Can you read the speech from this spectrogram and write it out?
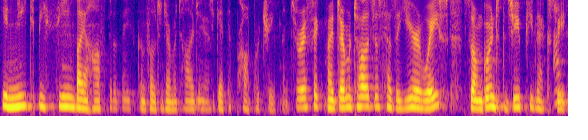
You need to be seen by a hospital-based consultant dermatologist to get the proper treatment. Terrific. My dermatologist has a year wait, so I'm going to the GP next week.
